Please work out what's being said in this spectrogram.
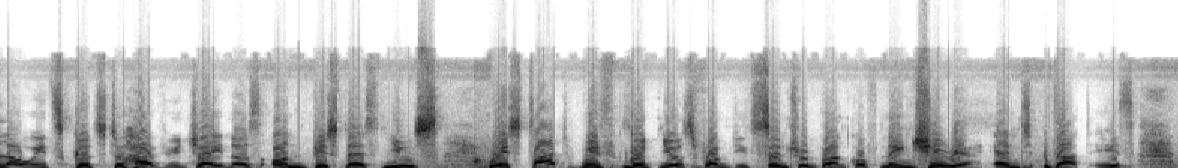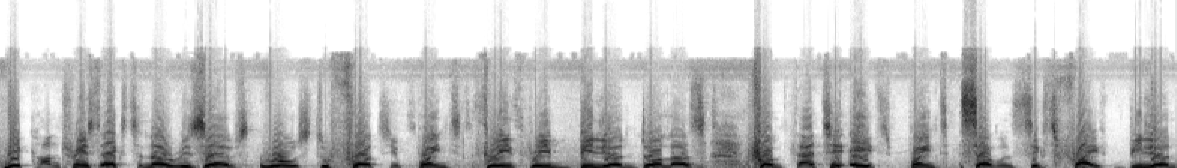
Hello, it's good to have you join us on Business News. We start with good news from the Central Bank of Nigeria, and that is the country's external reserves rose to $40.33 billion from $38.765 billion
